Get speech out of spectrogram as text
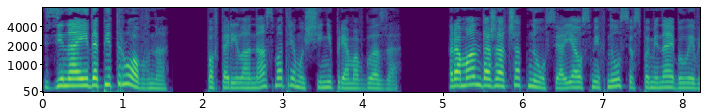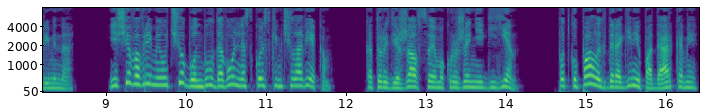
«Зинаида Петровна!» — повторила она, смотря мужчине прямо в глаза. Роман даже отшатнулся, а я усмехнулся, вспоминая былые времена. Еще во время учебы он был довольно скользким человеком, который держал в своем окружении гиен. Подкупал их дорогими подарками,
